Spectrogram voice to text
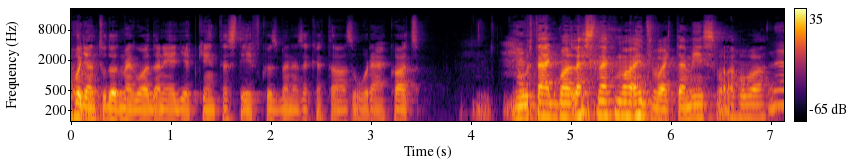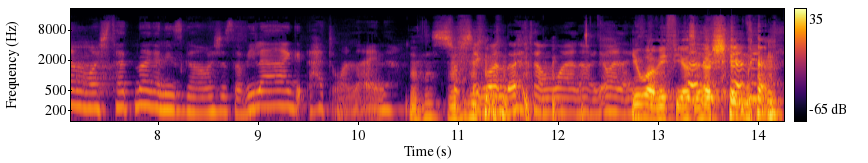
Hogyan tudod megoldani egyébként ezt évközben ezeket az órákat? Jurtákban lesznek majd, vagy te mész valahova? Nem, most hát nagyon izgalmas ez a világ, hát online. Uh-huh. Sose gondoltam volna, hogy online. Jó a wifi az őrségben.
